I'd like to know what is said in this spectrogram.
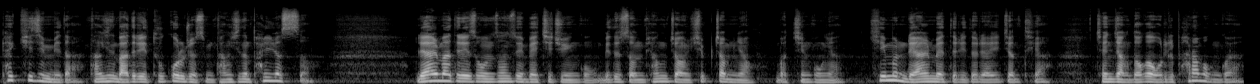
패키지입니다. 당신은 마드리드에 두 골을 줬으면 당신은 팔렸어. 레알 마드리드에서 온 선수의 매치 주인공. 믿을 수 없는 평점 10.0. 멋진 공연. 킴은 레알 마드리드 에이전트야. 젠장, 너가 우리를 팔아먹은 거야.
